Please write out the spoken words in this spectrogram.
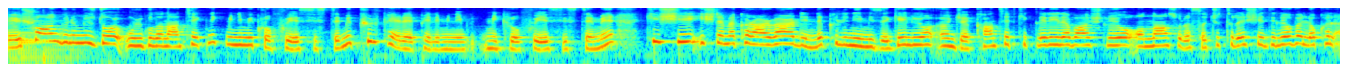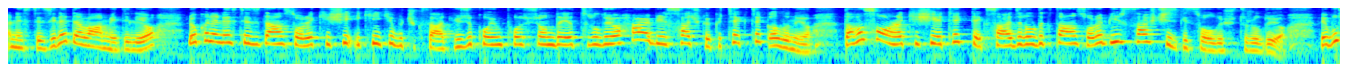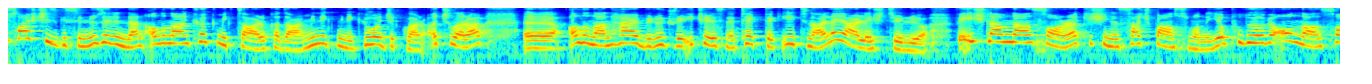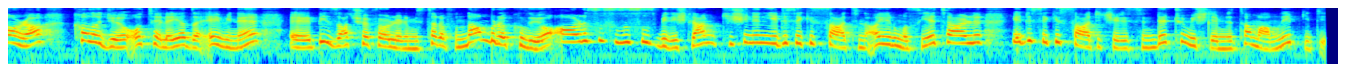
Ee, Şu an günümüzde uygulanan teknik mini mikrofuye sistemi, pür PRP'li mini mikrofuye sistemi. Kişi işleme karar verdiğinde kliniğimize geliyor. Önce kan tetkikleriyle başlıyor. Ondan sonra saçı tıraş ediliyor ve lokal anesteziyle devam ediliyor. Lokal anesteziden sonra kişi 2-2,5 saat yüzük oyun pozisyonunda yatırılıyor. Her bir saç kökü tek tek alınıyor. Daha sonra kişiye tek tek saydırıldıktan sonra bir saç çizgisi oluşturuluyor. Ve bu saç çizgisinin üzerinden alınan kök miktarı kadar minik yuvacıklar açılarak e, alınan her bir hücre içerisine tek tek itinayla yerleştiriliyor. Ve işlemden sonra kişinin saç pansumanı yapılıyor ve ondan sonra kalacağı otele ya da evine e, bizzat şoförlerimiz tarafından bırakılıyor. Ağrısız sızısız bir işlem. Kişinin 7-8 saatini ayırması yeterli. 7-8 saat içerisinde tüm işlemini tamamlayıp gidiyor.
